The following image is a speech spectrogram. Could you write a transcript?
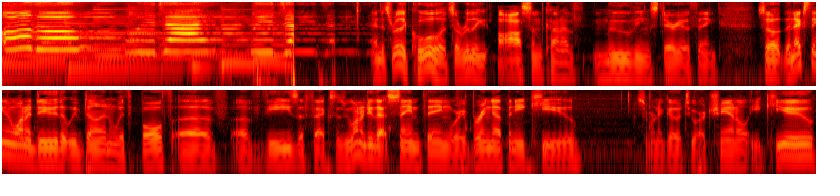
Although we died, we died. and it's really cool. It's a really awesome kind of moving stereo thing. So the next thing we want to do that we've done with both of, of these effects is we want to do that same thing where we bring up an EQ. So we're going to go to our channel EQ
